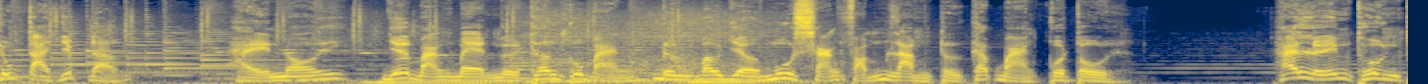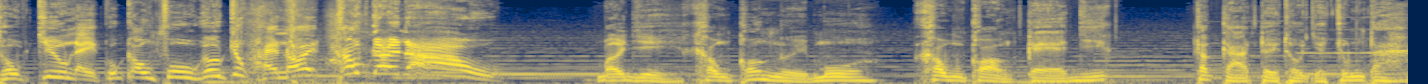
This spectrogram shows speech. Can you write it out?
chúng ta giúp đỡ. Hãy nói với bạn bè người thân của bạn, Đừng bao giờ mua sản phẩm làm từ các bạn của tôi. Hãy luyện thuần thục chiêu này của công phu, gấu trúc hãy nói không đời nào! Bởi vì không có người mua, Không còn kẻ giết. Tất cả tùy thuộc vào chúng ta.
